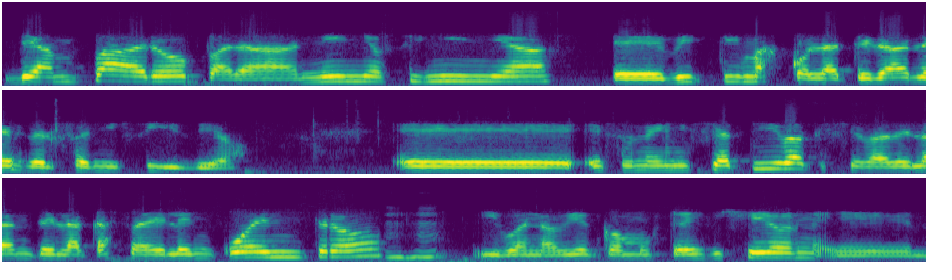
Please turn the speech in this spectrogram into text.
de amparo para niños y niñas eh, víctimas colaterales del femicidio. Eh, es una iniciativa que lleva adelante la Casa del Encuentro y bueno, bien como ustedes dijeron, eh,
